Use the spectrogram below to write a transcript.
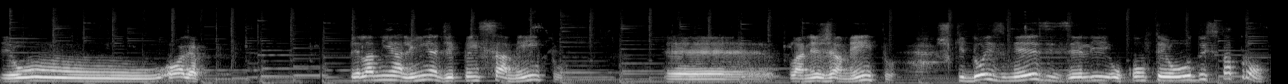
Eu, olha, pela minha linha de pensamento, é, planejamento, acho que dois meses ele, o conteúdo está pronto,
